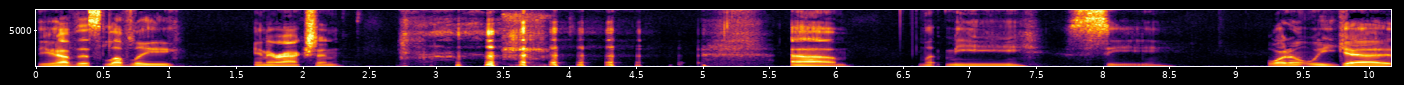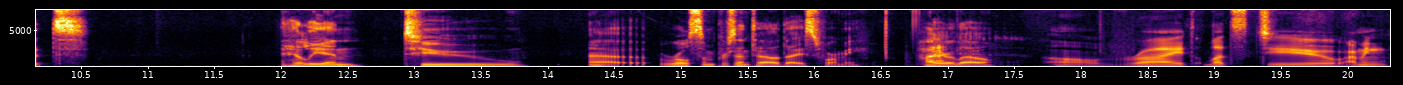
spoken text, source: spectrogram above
you have this lovely interaction. um, let me see. Why don't we get Hillian to uh, roll some percentile dice for me? High or low? All right. Let's do. I mean,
